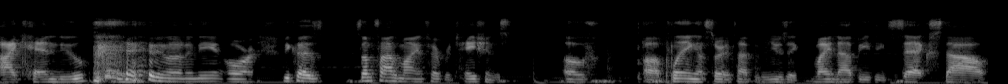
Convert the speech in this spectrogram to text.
I can do. You know what I mean? Or because sometimes my interpretations of uh, playing a certain type of music might not be the exact style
